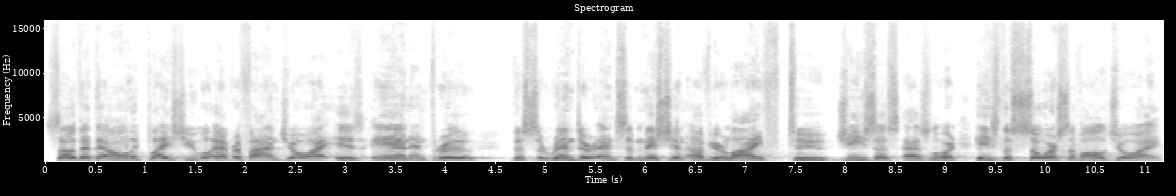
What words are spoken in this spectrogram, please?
so that the only place you will ever find joy is in and through the surrender and submission of your life to Jesus as Lord. He's the source of all joy.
